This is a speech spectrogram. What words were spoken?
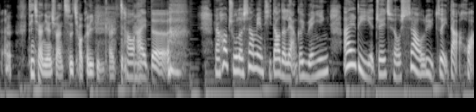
听起来你很喜欢吃巧克力饼干，超爱的。然后除了上面提到的两个原因，艾迪也追求效率最大化。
